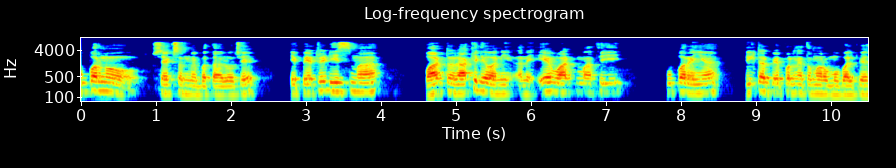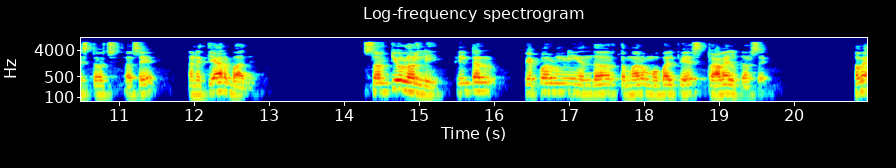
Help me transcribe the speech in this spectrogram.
ઉપરનો સેક્શન મેં બતાવેલો છે. એ પેટ્રી ડીશમાં વાટ રાખી દેવાની અને એ વાટમાંથી ઉપર અહીંયા ફિલ્ટર પેપરને તમારો મોબાઈલ ફેસ ટચ થશે અને ત્યારબાદ સર્ક્યુલરલી ફિલ્ટર પેપરની અંદર તમારો મોબાઈલ ફેસ ટ્રાવેલ કરશે. હવે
